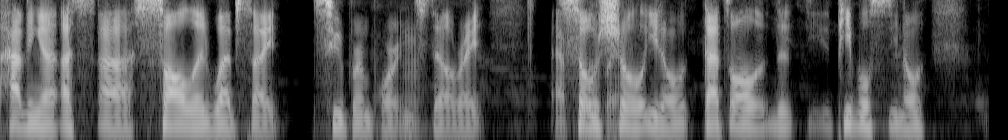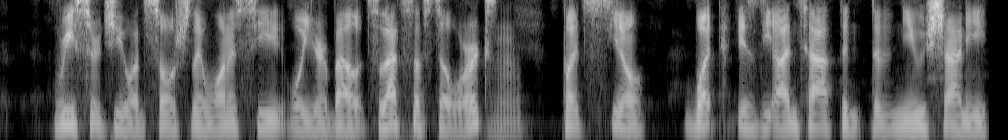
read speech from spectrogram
having a solid website super important Mhm. still, right? Absolutely. social you know that's all the people you know research you on social they want to see what you're about so that stuff still works Mhm. but you know what is the untapped the, the new shiny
